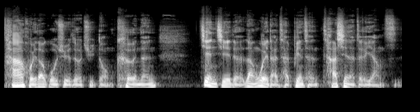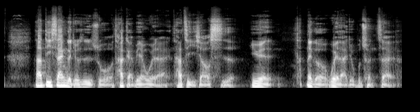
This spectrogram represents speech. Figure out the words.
他回到过去的这个举动，可能间接的让未来才变成他现在这个样子。那第三个就是说，他改变未来，他自己消失了，因为那个未来就不存在了。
